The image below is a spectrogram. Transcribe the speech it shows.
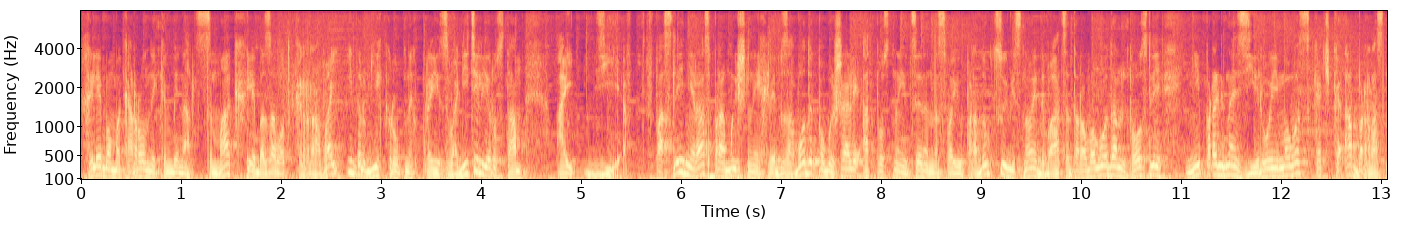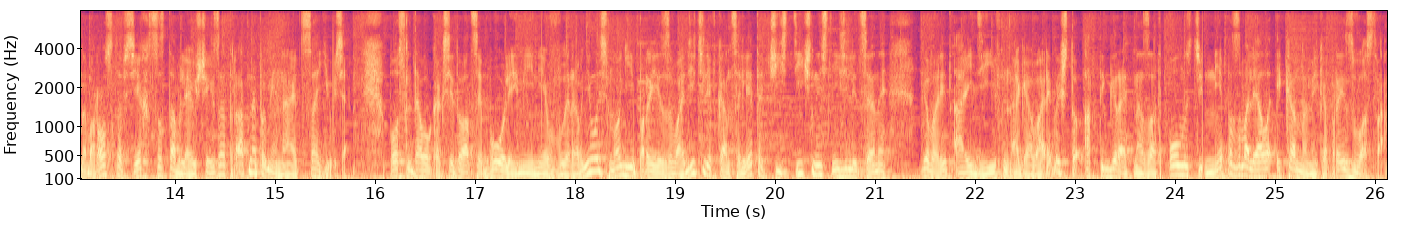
хлебомакаронный комбинат «Смак», хлебозавод «Каравай» и других крупных производителей Рустам Айдиев. Последний раз промышленные хлебзаводы повышали отпускные цены на свою продукцию весной 2022 года после непрогнозируемого скачкообразного роста всех составляющих затрат, напоминает в Союзе. После того, как ситуация более-менее выровнялась, многие производители в конце лета частично снизили цены, говорит Айдиев, оговаривая, что отыграть назад полностью не позволяла экономика производства.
